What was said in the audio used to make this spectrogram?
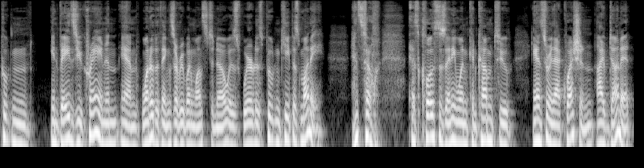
Putin invades Ukraine. And, and one of the things everyone wants to know is where does Putin keep his money? And so, as close as anyone can come to answering that question, I've done it.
